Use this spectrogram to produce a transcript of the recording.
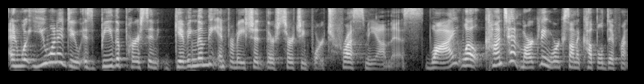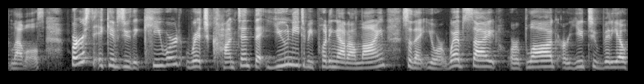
And what you want to do is be the person giving them the information they're searching for. Trust me on this. Why? Well, content marketing works on a couple different levels. First, it gives you the keyword rich content that you need to be putting out online so that your website or blog or YouTube video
